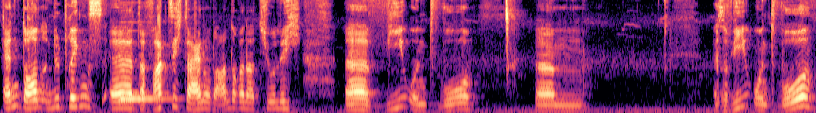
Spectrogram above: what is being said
ändern. Und übrigens, äh, da fragt sich der eine oder andere natürlich, äh, wie und wo, ähm, also wie und wo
